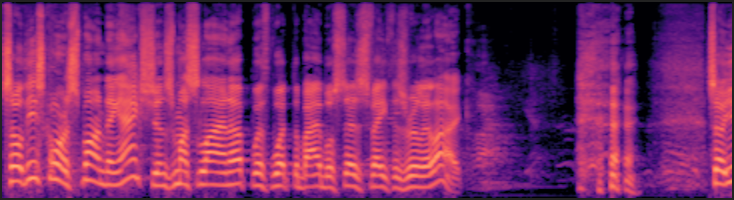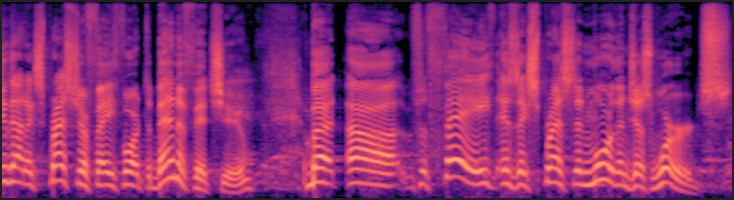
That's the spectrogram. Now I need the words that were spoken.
So these corresponding actions must line up with what the Bible says faith is really like. so you got to express your faith for it to benefit you. But uh, faith is expressed in more than just words.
